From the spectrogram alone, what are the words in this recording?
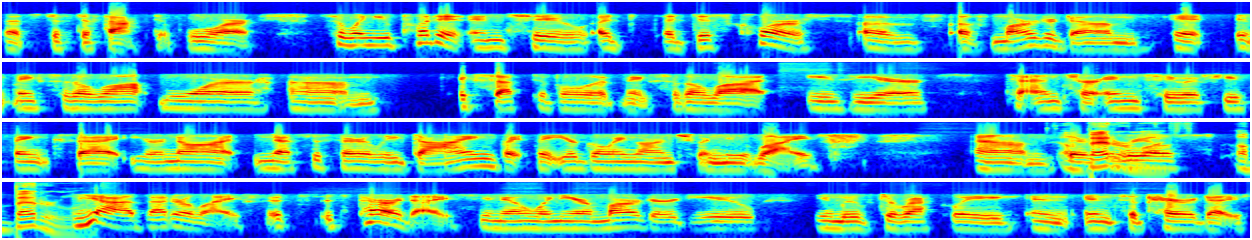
that's just a fact of war. So when you put it into a, a discourse of of martyrdom it it makes it a lot more um, acceptable. It makes it a lot easier to enter into if you think that you're not necessarily dying, but that you're going on to a new life. Um, A better real, life. A better life. yeah, a better life. It's it's paradise. You know, when you're martyred, you you move directly in, into paradise.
